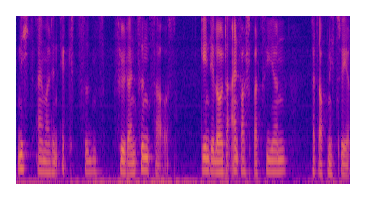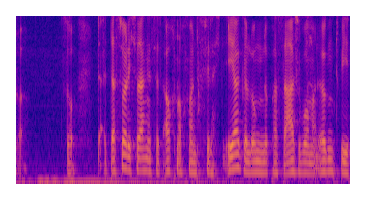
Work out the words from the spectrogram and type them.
nicht einmal den Eckzins für dein Zinshaus. Gehen die Leute einfach spazieren, als ob nichts wäre. So, das würde ich sagen, ist jetzt auch nochmal eine vielleicht eher gelungene Passage, wo man irgendwie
